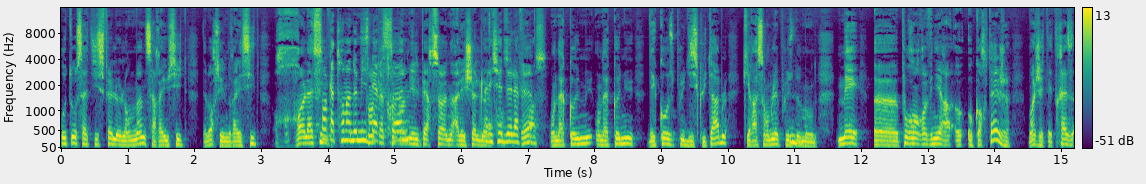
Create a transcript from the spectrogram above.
autosatisfaits le lendemain de sa réussite. D'abord, c'est une réussite relative. 182 000 180 000 personnes, à l'échelle de, la, France. On a, connu, on a connu des causes plus discutables qui rassemblaient plus de mm. monde. Mais euh, pour en revenir au, cortège, moi j'étais très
